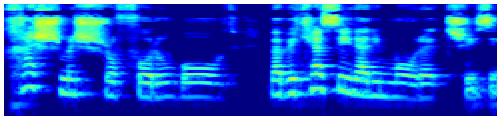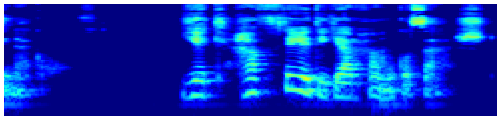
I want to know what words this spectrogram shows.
خشمش رو فرو برد و به کسی در این مورد چیزی نگفت. یک هفته دیگر هم گذشت.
